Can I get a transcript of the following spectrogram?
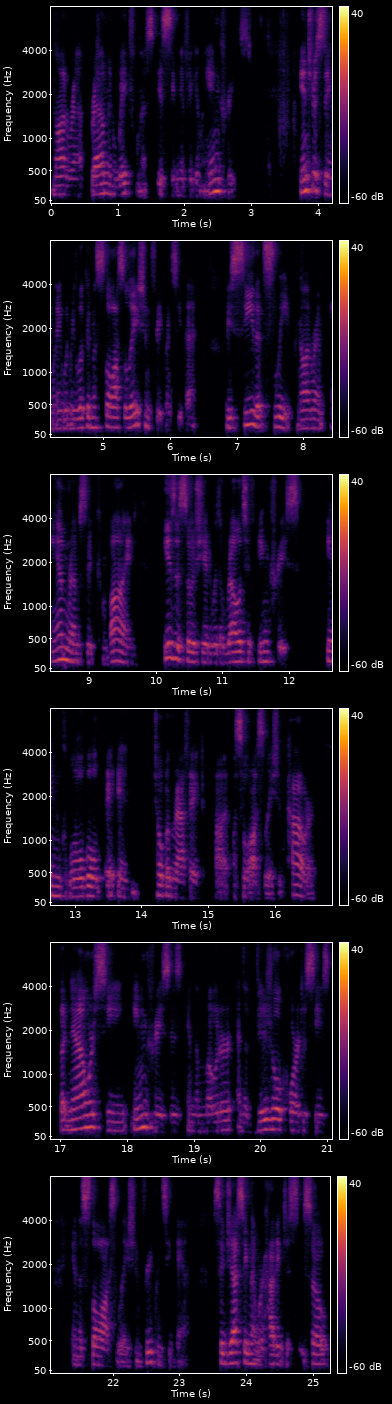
non-REM and wakefulness is significantly increased. Interestingly, when we look in the slow oscillation frequency band, we see that sleep, non-REM and REM sleep combined, is associated with a relative increase in global, in topographic uh, slow oscillation power. But now we're seeing increases in the motor and the visual cortices in the slow oscillation frequency band suggesting that we're having to, so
